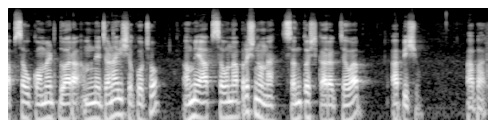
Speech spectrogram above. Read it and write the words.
આપ સૌ કોમેન્ટ દ્વારા અમને જણાવી શકો છો. અમે આપ સૌના પ્રશ્નોના સંતોષકારક જવાબ આપીશું. આભાર.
